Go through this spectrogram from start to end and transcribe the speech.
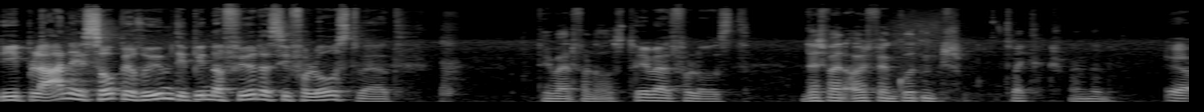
Die Plane ist so berühmt, ich bin dafür, dass sie verlost wird. Die wird verlost. Die wird verlost. Das wird alles für einen guten Zweck gespendet. Ja,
